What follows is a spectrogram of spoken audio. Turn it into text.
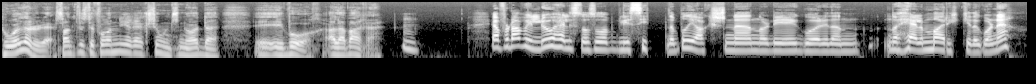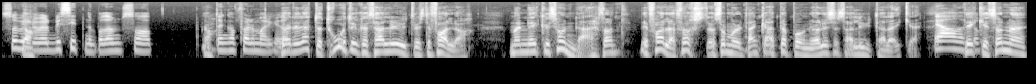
tåler du det? Sant? Hvis du får en ny reaksjon som du hadde i, i vår, eller verre. Ja, for da vil du jo helst også bli sittende på de aksjene når de går i den Når hele markedet går ned, så vil Ja. du vel bli sittende på dem sånn at Ja. den kan følge Da markedet. er det lett å tro at du skal selge ut hvis det faller. Men det er ikke sånn det er. sant? Det faller først, og så må du tenke etterpå om du har lyst til å selge ut eller ikke. Ja, Det er ikke sånn,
